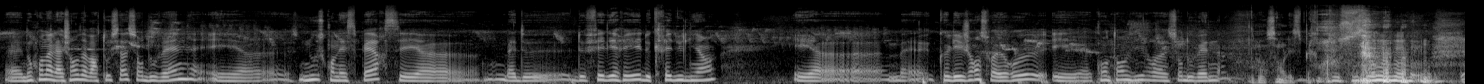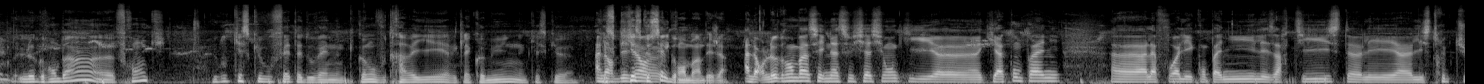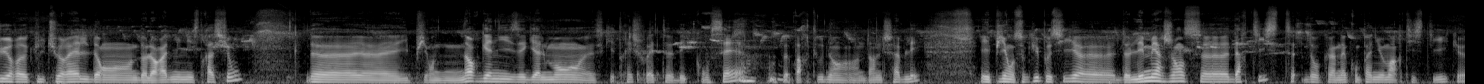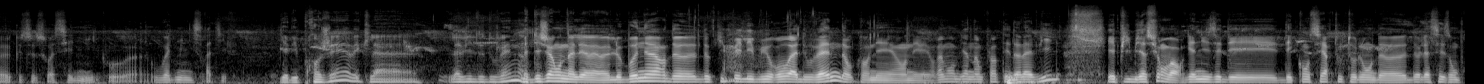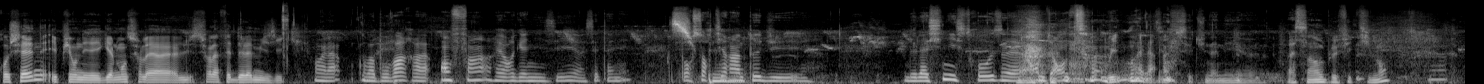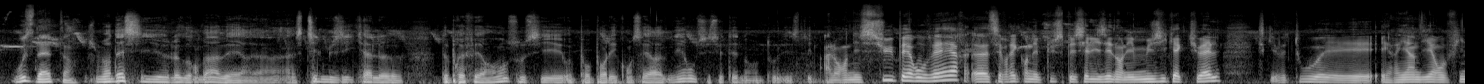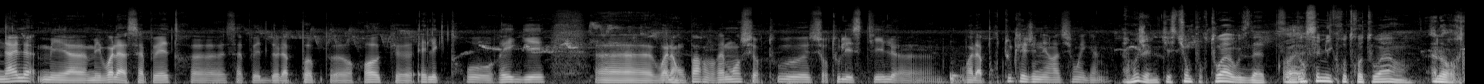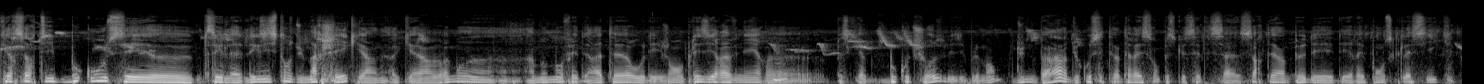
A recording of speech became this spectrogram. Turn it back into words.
Euh, donc on a la chance d'avoir tout ça sur Douvaine et euh, nous ce qu'on espère c'est bah, de, de fédérer, de créer du lien et bah, que les gens soient heureux et contents de vivre sur Douvaine. Ça, on l'espère tous. le grand bain, Franck, du coup, qu'est-ce que vous faites à Douvaine? Comment vous travaillez avec la commune? Qu'est-ce que Alors, qu'est-ce- que c'est le grand bain déjà? Alors, le Grand Bain, c'est une association qui, euh, qui accompagne euh, à la fois les compagnies, les artistes, les, euh, les structures culturelles dans, dans leur administration. Euh, et puis, on organise également, euh, ce qui est très chouette, des concerts un peu partout dans, dans le Chablais. Et puis, on s'occupe aussi euh, de l'émergence d'artistes, donc un accompagnement artistique, que ce soit scénique ou, ou administratif. Il y a des projets avec la, la ville de Douvaine Mais déjà, on a le, le bonheur d'occuper les bureaux à Douvaine, donc on est, on est vraiment bien implanté dans la ville. Et puis, bien sûr, on va organiser des, des concerts tout au long de, de la saison prochaine. Et puis, on est également sur la, sur la fête de la musique. Voilà, qu'on va pouvoir euh, enfin réorganiser euh, cette année pour sortir un peu du, de la sinistrose euh, ambiante. Oui, voilà. c'est- c'est une année euh, pas simple, effectivement. Ouzdat, Je me demandais si euh, le Grand Bain avait un, un style musical euh, de préférence ou si pour, pour les concerts à venir ou si c'était dans tous les styles? Alors on est super ouvert. Euh, c'est vrai qu'on est plus spécialisé dans les musiques actuelles, ce qui veut tout et, et rien dire au final. Mais, euh, mais voilà, ça peut être euh, ça peut être de la pop, euh, rock, euh, électro, reggae. Euh, voilà, on part vraiment sur, tout, euh, sur tous les styles. euh, voilà, pour toutes les générations également. Ah, moi, j'ai une question pour toi, Ouzdat. Ouais. Dans ces micro-trottoirs, Alors, ce qui est ressorti beaucoup, c'est euh, l'existence du marché, qui est, un- qui est un- vraiment un, un moment fédérateur où les gens ont plaisir à venir, euh, parce qu'il y a beaucoup de choses, visiblement. D'une part, du coup, c'était intéressant parce que ça sortait un peu des, des réponses classiques.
